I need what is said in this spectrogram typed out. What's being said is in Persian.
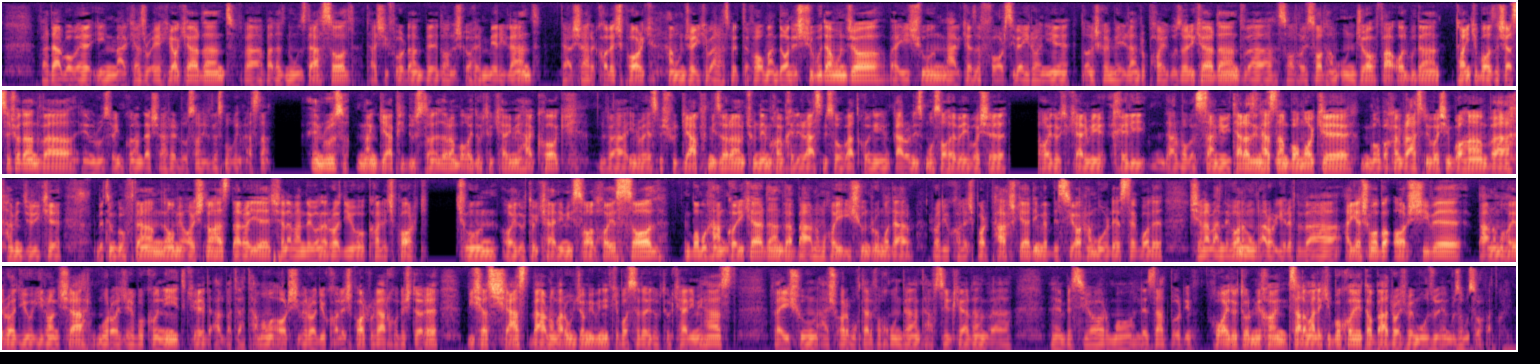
و در واقع این مرکز رو احیا کردند و بعد از 19 سال تشریف بردن به دانشگاه مریلند در شهر کالج پارک همون جایی که بر حسب اتفاق من دانشجو بودم اونجا و ایشون مرکز فارسی و ایرانی دانشگاه مریلند رو پایگذاری کردند و سالهای سال هم اونجا فعال بودند. تا اینکه بازنشسته شدند و امروز فکر می‌کنم در شهر لس آنجلس مقیم هستند امروز من گپی دوستانه دارم با آقای دکتر کریمی حکاک و این رو اسمش رو گپ می‌ذارم چون نمی‌خوایم خیلی رسمی صحبت کنیم. قرار نیست مصاحبه ای باشه. آقای دکتر کریمی خیلی در واقع تر از این هستن با ما که ما بخوایم رسمی باشیم با هم و همینجوری که بهتون گفتم نامی آشنا هست برای شنوندگان رادیو کالج پارک. چون آقای دکتر کریمی سالهای سال با ما همکاری کردند و برنامه های ایشون رو ما در رادیو کالج پارک پخش کردیم و بسیار هم مورد استقبال شنوندگانمون قرار گرفت. و اگر شما به آرشیو برنامه های رادیو ایران شهر مراجعه بکنید که البته تمام آرشیو رادیو کالج پارک رو در خودش داره بیش از 60 برنامه رو اونجا می‌بینید که با صدای دکتر کریمی هست و ایشون اشعار مختلف خوندن تفسیر کردن و بسیار ما لذت بردیم. خب دکتر می‌خواین؟ سلام علیکی بکنید تا بعد راجع به موضوع امروزمون صحبت کنیم.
